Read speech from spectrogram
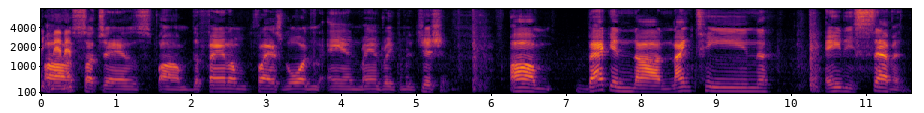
you, man, uh, man. such as um, the Phantom, Flash Gordon, and Mandrake the Magician. Um, back in uh, 1987,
